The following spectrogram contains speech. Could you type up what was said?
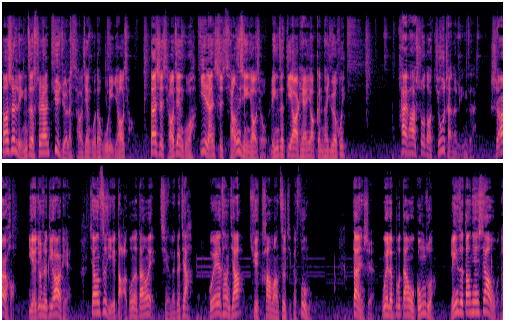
当时林子虽然拒绝了乔建国的无理要求，但是乔建国依然是强行要求林子第二天要跟他约会。害怕受到纠缠的林子，十二号，也就是第二天。向自己打工的单位请了个假，回了趟家去看望自己的父母。但是为了不耽误工作，林子当天下午呢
